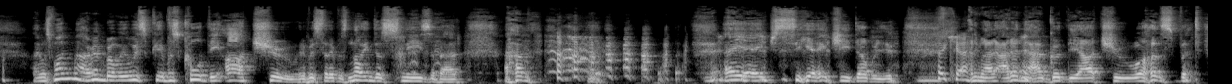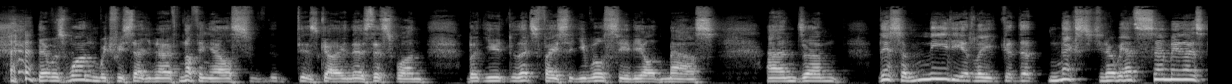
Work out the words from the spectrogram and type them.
there was one, I remember it was, it was called the Ah Chew. It was, it was nothing to sneeze about. Um, A H C H E W. Okay. Anyway, I don't know how good the Achu was, but there was one which we said, you know, if nothing else is going, there's this one. But you, let's face it, you will see the odd mouse. And um, this immediately, the next, you know, we had seminars.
